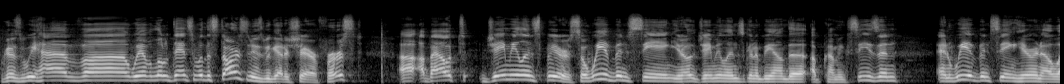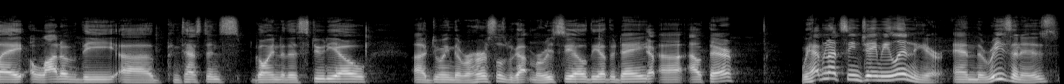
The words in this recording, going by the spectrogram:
Because we have uh, we have a little Dancing with the Stars news we got to share first uh, about Jamie Lynn Spears. So we have been seeing, you know, Jamie Lynn's going to be on the upcoming season, and we have been seeing here in LA a lot of the uh, contestants going to the studio uh, doing the rehearsals. We got Mauricio the other day uh, out there. We have not seen Jamie Lynn here, and the reason is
